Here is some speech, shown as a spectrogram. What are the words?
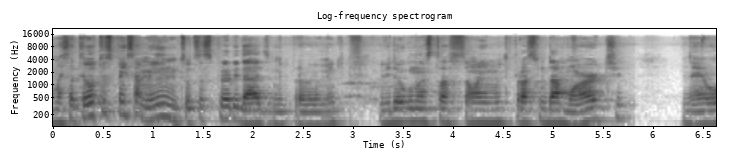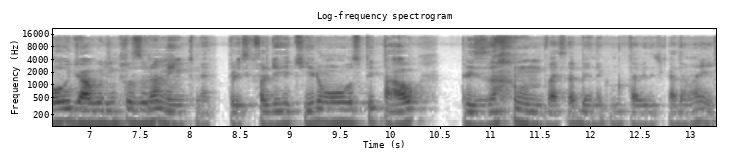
começa a ter outros pensamentos, outras prioridades, muito provavelmente, devido a alguma situação aí muito próximo da morte, né? Ou de algo de enclausuramento, né? Por isso que fala de retiro ou hospital, prisão, vai saber, né? Como tá a vida de cada um aí.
